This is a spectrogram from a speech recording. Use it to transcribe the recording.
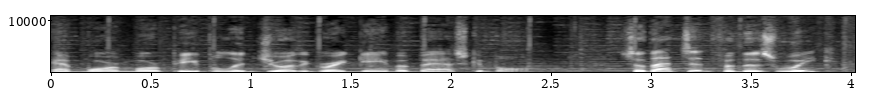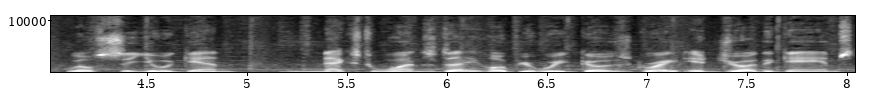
have more and more people enjoy the great game of basketball. So that's it for this week. We'll see you again next Wednesday. Hope your week goes great. Enjoy the games,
